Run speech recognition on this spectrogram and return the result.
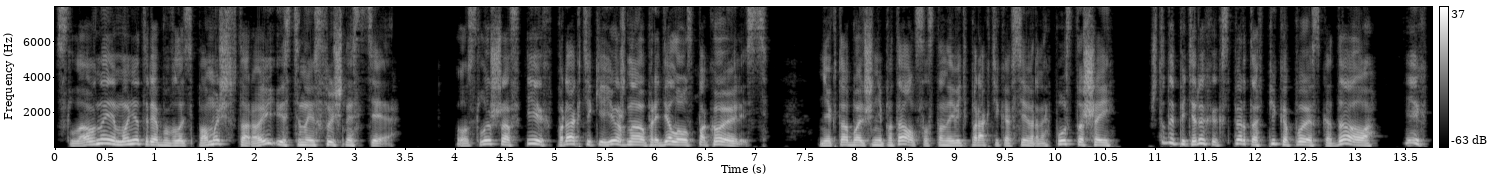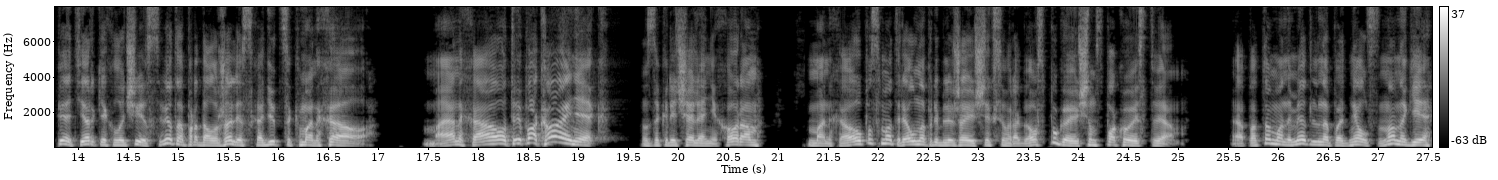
словно ему не требовалась помощь второй истинной сущности. Услышав их, практики Южного Предела успокоились. Никто больше не пытался остановить практиков Северных Пустошей. Что до пятерых экспертов пика поиска Дао, их пять ярких лучей света продолжали сходиться к Манхао. «Манхао, ты покойник!» – закричали они хором. Манхао посмотрел на приближающихся врагов с пугающим спокойствием. А потом он медленно поднялся на ноги,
